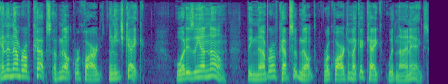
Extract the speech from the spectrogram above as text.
and the number of cups of milk required in each cake. What is the unknown? The number of cups of milk required to make a cake with 9 eggs.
